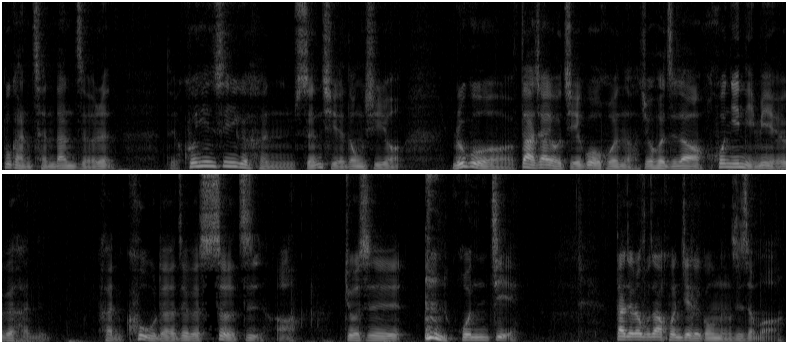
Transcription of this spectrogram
不敢承担责任。对，婚姻是一个很神奇的东西哦。如果大家有结过婚呢，就会知道婚姻里面有一个很很酷的这个设置啊，就是 婚戒。大家都不知道婚戒的功能是什么。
